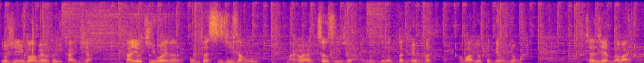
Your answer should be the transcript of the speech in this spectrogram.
有兴趣观众朋友可以去看一下。那有机会呢，我们在实际上路买回来测试一下，我们这个本田粉，好不好？有本田我们就买。下次见，拜拜。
